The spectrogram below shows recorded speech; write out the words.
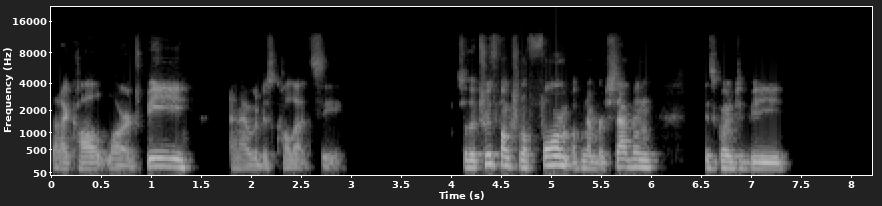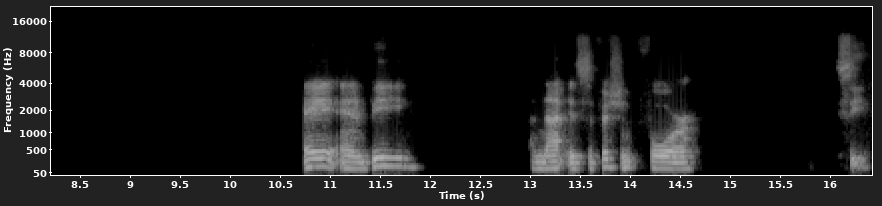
that I call large B, and I would just call that C. So the truth functional form of number seven is going to be A and B, and that is sufficient for C.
